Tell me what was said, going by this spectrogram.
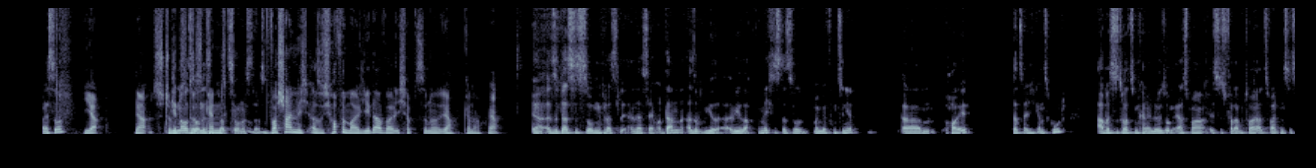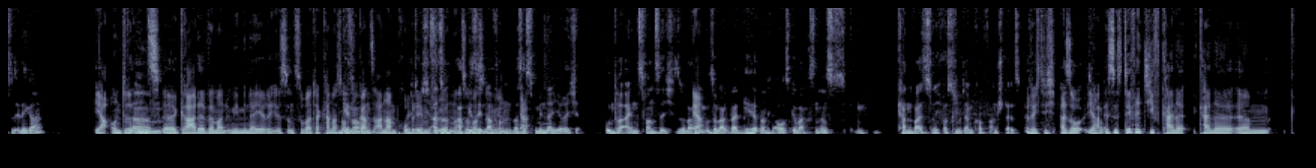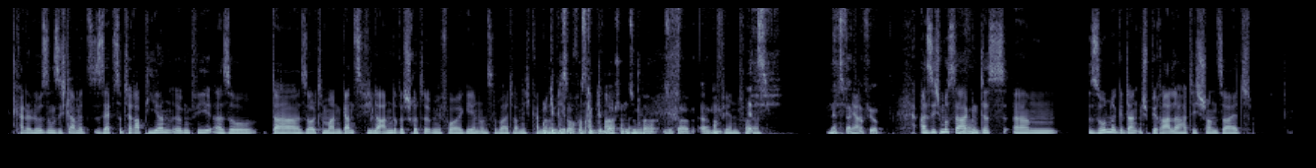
Weißt du? Ja. Ja, das stimmt. Genau so das eine kennt Situation ist das. Wahrscheinlich, also ich hoffe mal jeder, weil ich habe so eine, ja, genau, ja. Ja, also das ist so ungefähr das, das. Und dann, also wie, wie gesagt, für mich ist das so, bei mir funktioniert ähm, Heu tatsächlich ganz gut, aber es ist trotzdem keine Lösung. Erstmal ist es verdammt teuer, zweitens ist es illegal. Ja, und drittens, Ähm, äh, gerade wenn man irgendwie minderjährig ist und so weiter, kann das auch Genau. zu ganz anderen Problemen Richtig. Also führen. sowas abgesehen davon, was ja. ist minderjährig? Unter 21. Solange, Ja. solange dein Gehirn noch nicht ausgewachsen ist, kann, weißt du nicht, was du mit deinem Kopf anstellst. Richtig. Also ja, So. es ist definitiv keine, keine, ähm, keine Lösung, sich damit selbst zu therapieren irgendwie. Also da sollte man ganz viele andere Schritte irgendwie vorher gehen und so weiter. Und ich kann Und da gibt es auch. von Es gibt in Deutschland super, super ähm, Auf jeden Fall. Netz, Netzwerk Ja. dafür. Also ich muss sagen, Ja. dass ähm, so eine Gedankenspirale hatte ich schon seit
